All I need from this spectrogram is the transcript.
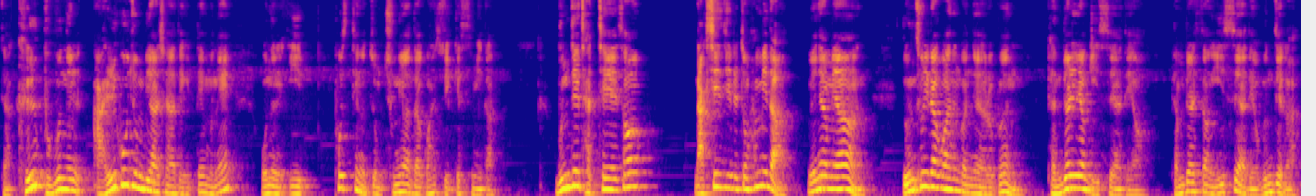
자, 그 부분을 알고 준비하셔야 되기 때문에 오늘 이 포스팅은 좀 중요하다고 할 수 있겠습니다. 문제 자체에서 낚시질을 좀 합니다. 왜냐하면 논술이라고 하는 건요, 여러분 변별력이 있어야 돼요. 변별성이 있어야 돼요. 문제가.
